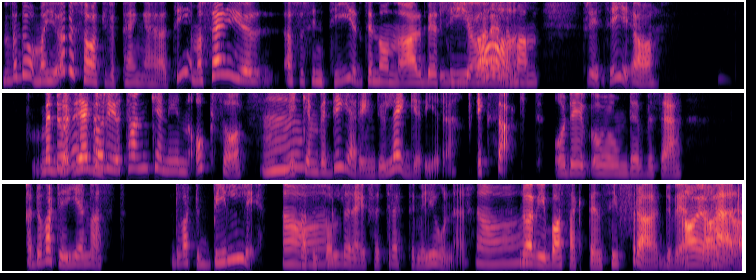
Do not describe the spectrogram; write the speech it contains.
men vadå, man gör väl saker för pengar hela tiden. Man säljer ju alltså sin tid till någon arbetsgivare Ja. eller man, Precis. ja. Men då, där inte. går det ju tanken in också, Mm, vilken värdering du lägger i det. Exakt. Och, det, och om det vill säga, ja, då vart det genast, då vart du billig Ja. för att du sålde dig för 30 miljoner. Ja. Nu har vi bara sagt en siffra, du vet ja, så här.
